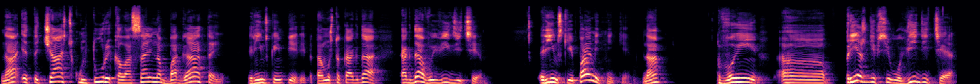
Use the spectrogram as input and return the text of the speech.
да, это часть культуры колоссально богатой Римской империи. Потому что когда, когда вы видите римские памятники, да, вы прежде всего видите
